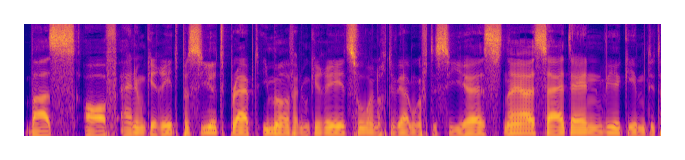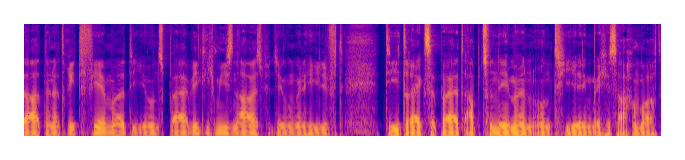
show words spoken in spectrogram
Was auf einem Gerät passiert, bleibt immer auf einem Gerät. So war noch die Werbung auf der CES. Naja, es sei denn, wir geben die Daten einer Drittfirma, die uns bei wirklich miesen Arbeitsbedingungen hilft, die Drecksarbeit abzunehmen und hier irgendwelche Sachen macht.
